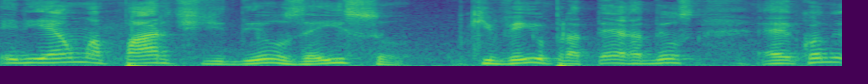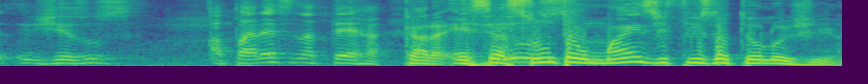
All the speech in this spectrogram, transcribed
ele é uma parte de Deus, é isso? Que veio pra terra? Deus. É, quando Jesus aparece na terra. Cara, é esse Deus- assunto é o mais difícil da teologia.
